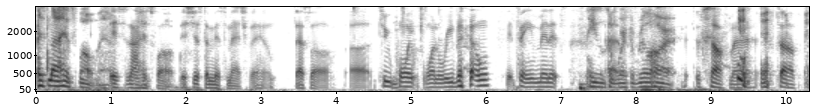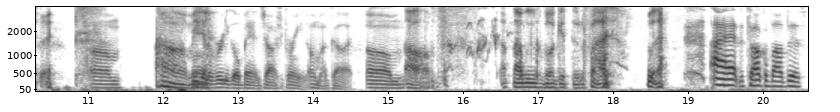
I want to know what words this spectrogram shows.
It's not his fault, man. It's not his fault. It's just a mismatch for him. That's all. Uh, two points, one rebound, 15 minutes. He was That's- working real hard. It's tough, man. It's tough. Um, Oh, speaking man. of Rudy Gobert and Josh Green, oh my God. Um, Oh, I thought we was gonna get through the pod. I, I had to talk about this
